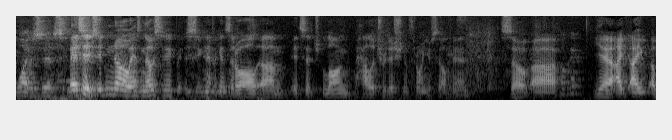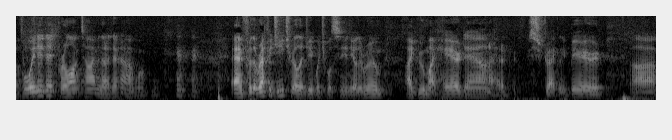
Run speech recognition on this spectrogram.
Why does it have significance? It's, it's, it, no, it has no significance at all. Um, it's a long, hallowed tradition of throwing yourself in. So, uh, okay. yeah, I, I, avoided it for a long time, and then I thought, oh, well. And for the refugee trilogy, which we'll see in the other room, I grew my hair down. I had a straggly beard. Uh,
